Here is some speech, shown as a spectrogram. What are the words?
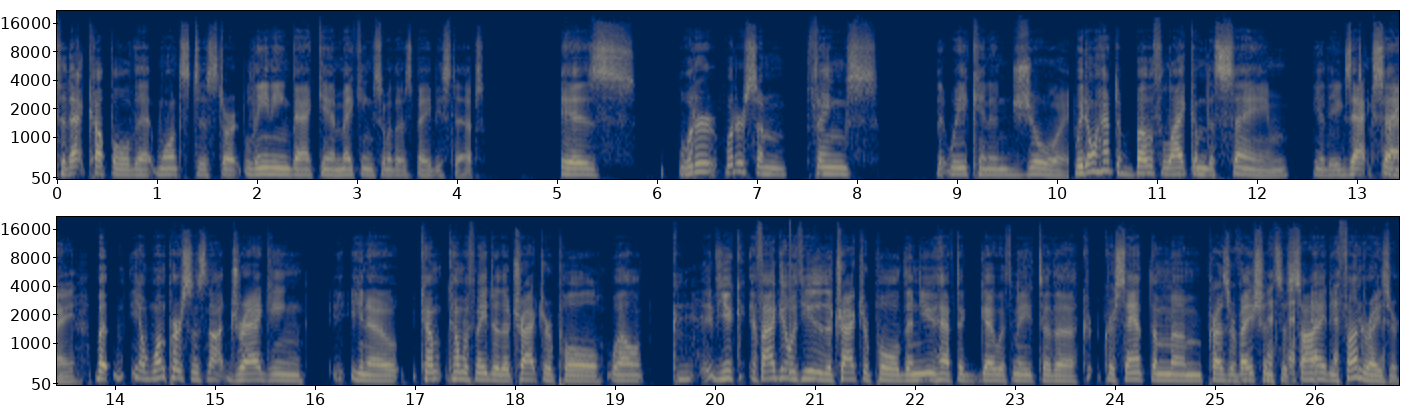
to that couple that wants to start leaning back in, making some of those baby steps is what are, what are some things that we can enjoy? We don't have to both like them the same, you know, the exact same Right. but you know one person's not dragging you know come come with me to the tractor pull well if you if i go with you to the tractor pull then you have to go with me to the chrysanthemum preservation society fundraiser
